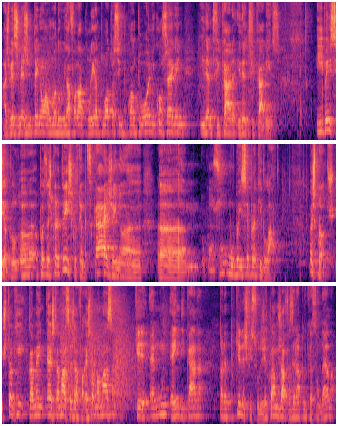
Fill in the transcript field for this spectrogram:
às vezes mesmo tenham alguma dúvida a falar com o cliente, botam assim por quanto o olho e conseguem identificar, identificar isso. E bem sempre, uh, pois as características, o tempo de secagem, uh, uh, o consumo, bem sempre aqui de lado. Mas pronto, isto aqui também, esta massa já fala, esta é uma massa que é, muito, é indicada para pequenas fissuras. Já estamos já a fazer a aplicação dela,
